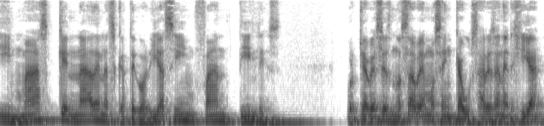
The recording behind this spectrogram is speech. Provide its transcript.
y más que nada en las categorías infantiles, porque a veces no sabemos encauzar esa energía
